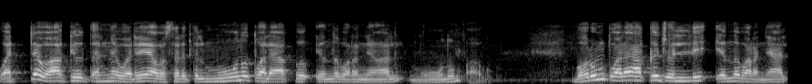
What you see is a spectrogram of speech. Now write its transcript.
ഒറ്റ വാക്കിൽ തന്നെ ഒരേ അവസരത്തിൽ മൂന്ന് തൊലാക്ക് എന്ന് പറഞ്ഞാൽ മൂന്നും ആകും. വെറും തൊലാക്ക് ചൊല്ലി എന്ന് പറഞ്ഞാൽ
